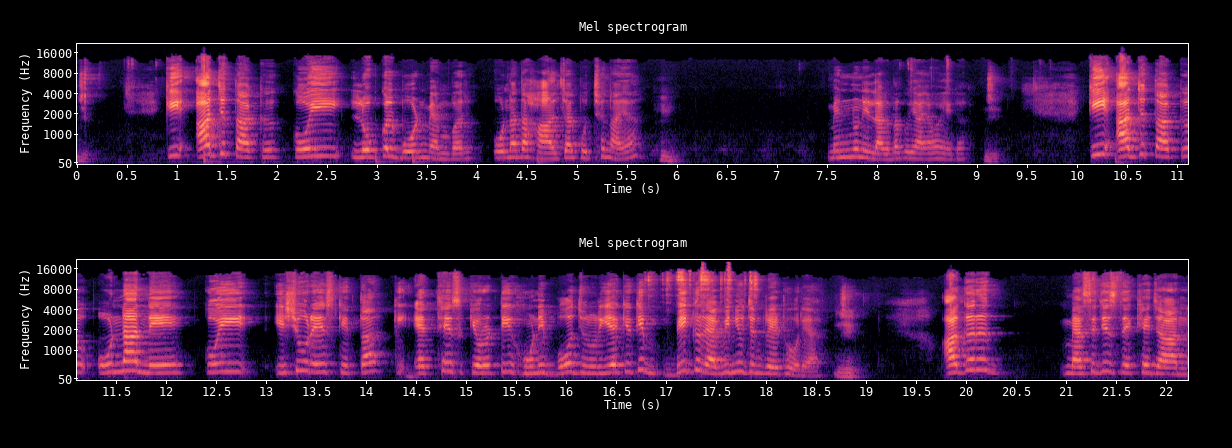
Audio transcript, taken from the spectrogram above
ਜੀ। ਕਿ ਅੱਜ ਤੱਕ ਕੋਈ ਲੋਕਲ ਬੋਰਡ ਮੈਂਬਰ ਉਹਨਾਂ ਦਾ ਹਾਲ ਚਾਲ ਪੁੱਛਣ ਆਇਆ? ਮੈਨੂੰ ਨਹੀਂ ਲੱਗਦਾ ਕੋਈ ਆਇਆ ਹੋਏਗਾ। ਜੀ। ਕਿ ਅੱਜ ਤੱਕ ਉਹਨਾਂ ਨੇ ਕੋਈ ਇਸ਼ੂ ਰੇਸ ਕੀਤਾ ਕਿ ਇੱਥੇ ਸਿਕਿਉਰਿਟੀ ਹੋਣੀ ਬਹੁਤ ਜ਼ਰੂਰੀ ਹੈ ਕਿਉਂਕਿ ਬਿਗ ਰੈਵਨਿਊ ਜਨਰੇਟ ਹੋ ਰਿਹਾ ਹੈ। ਜੀ। ਅਗਰ ਮੈਸੇजेस ਦੇਖੇ ਜਾਣ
